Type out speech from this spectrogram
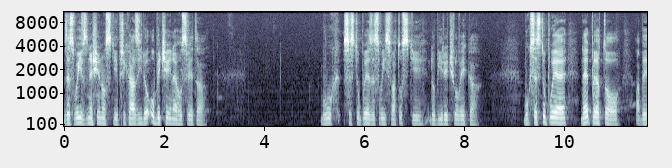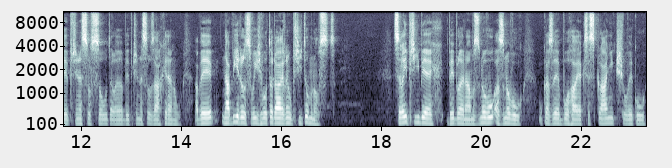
ze svojí vznešenosti přichází do obyčejného světa. Bůh sestupuje ze svojí svatosti do bíry člověka. Bůh sestupuje ne proto, aby přinesl soud, ale aby přinesl záchranu. Aby nabídl svoji životodárnou přítomnost. Celý příběh Bible nám znovu a znovu ukazuje Boha, jak se sklání k člověku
